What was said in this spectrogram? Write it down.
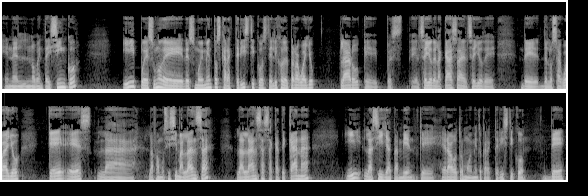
en el 95 y pues uno de, sus movimientos característicos del hijo del perro aguayo, claro que pues el sello de la casa, el sello de, de, los aguayo, que es la, la famosísima lanza, la lanza zacatecana y la silla también, que era otro movimiento característico de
